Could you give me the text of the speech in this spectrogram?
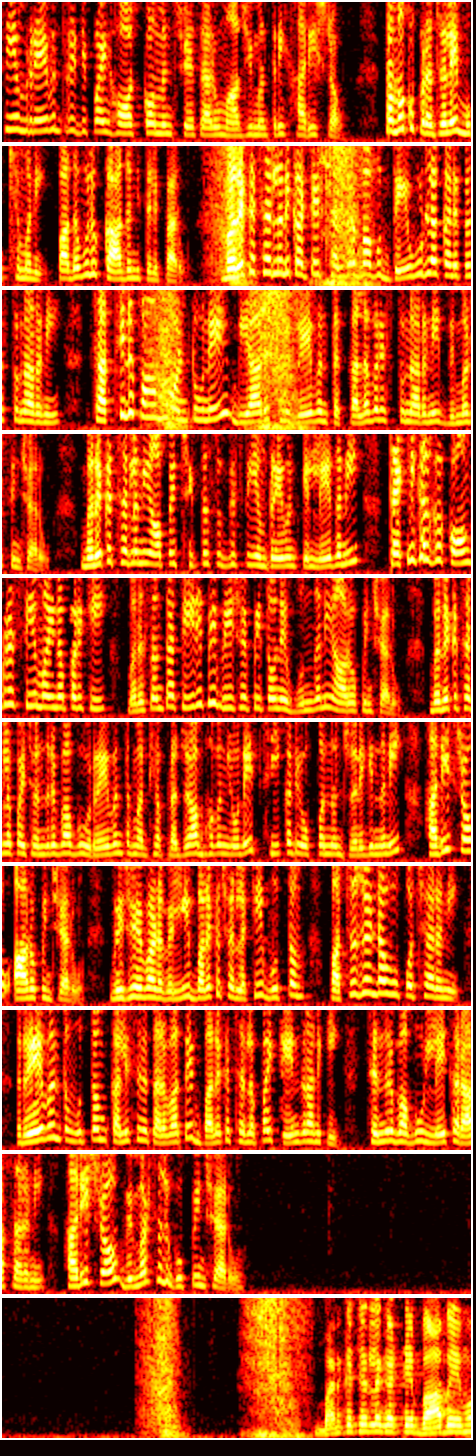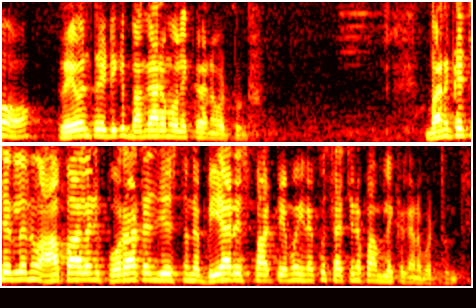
CM Revanth రెడ్డిపై hot comments చేశారు మాజీ మంత్రి హరీష్ రావు. తమకు ప్రజలే ముఖ్యమని పదవులు కాదని తెలిపారు. బనకచర్లని కట్టే చంద్రబాబు దేవుళ్ళ కనిపిస్తున్నారని చచ్చిన పాము అంటూనే బీఆర్ఎస్ని రేవంత్ కలవరిస్తున్నారని విమర్శించారు. మనకచర్లని ఆపే చిత్తశుద్ధి సీఎం రేవంత్కి లేదని టెక్నికల్గా కాంగ్రెస్ సీఎం అయినప్పటికీ మనసంతా టీడీపీ బీజేపీతోనే ఉందని ఆరోపించారు. బనకచర్లపై చంద్రబాబు రేవంత్ మధ్య ప్రజాభవన్లోనే చీకటి ఒప్పందం జరిగిందని హరీష్ రావు ఆరోపించారు. విజయవాడ వెళ్ళి బనకచర్లకి ఉత్తమ్ పచ్చజెండా ఊపొచ్చారని రేవంత్ ఉత్తమ్ కలిసిన తర్వాతే బనకచర్లపై కేంద్రానికి చంద్రబాబు లేఖ రాశారని హరీష్ రావు విమర్శలు గుప్పించారు. బనకచెర్ల కట్టే బాబేమో రేవంత్ రెడ్డికి బంగారమో లెక్క కనబడుతుండ్రు. బనకచెర్లను ఆపాలని పోరాటం చేస్తున్న బీఆర్ఎస్ పార్టీ ఏమో ఈయనకు సచినపాము లెక్క కనబడుతుంది.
